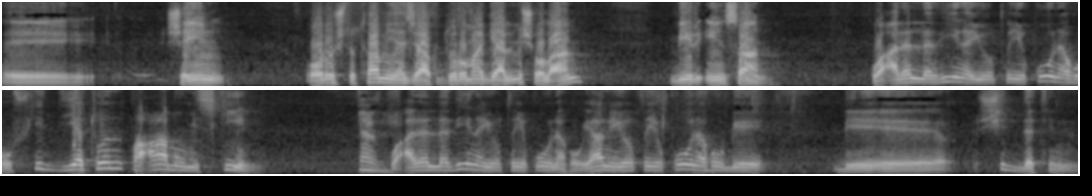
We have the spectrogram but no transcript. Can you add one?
eee şeyin oruç tutamayacak duruma gelmiş olan bir insan ve alellezine yutiqunehu fidyetun ta'amu miskin ve alellezine yutiqunehu yani yutiqunehu bi bi şiddetin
